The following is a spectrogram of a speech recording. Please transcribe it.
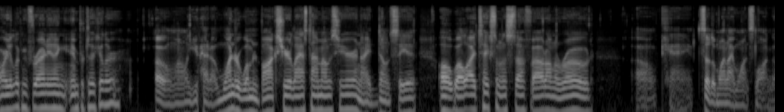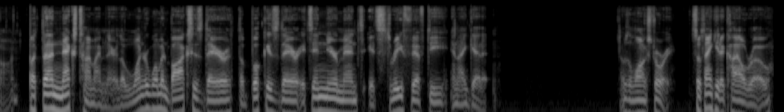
Are you looking for anything in particular? Oh, well, you had a Wonder Woman box here last time I was here and I don't see it. Oh, well, I take some of the stuff out on the road. Okay, so the one I want's long gone. But the next time I'm there, the Wonder Woman box is there, the book is there, it's in near mint, it's 350 and I get it. That was a long story. So thank you to Kyle Rowe,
